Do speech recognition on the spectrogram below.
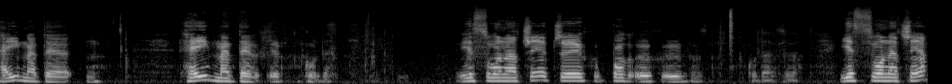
Hej, meter. Hej, meter. y, Kurde. Jest słonecznie, czy. y, y, kurde. Jest słonecznie?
